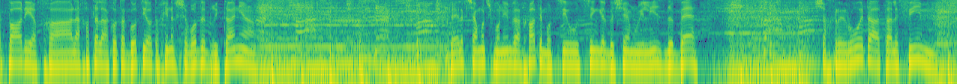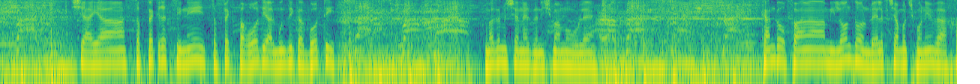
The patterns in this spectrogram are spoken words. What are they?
Birthday Party הפכה לאחת הלהקות הגותיות הכי נחשבות בבריטניה. ב-1981 הם הוציאו סינגל בשם Release the Bats. שחררו את העטלפים, שהיה ספק רציני, ספק פרודיה על מוזיקה גותית. מה זה משנה, זה נשמע מעולה. כאן בהופעה מלונדון ב-1981.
